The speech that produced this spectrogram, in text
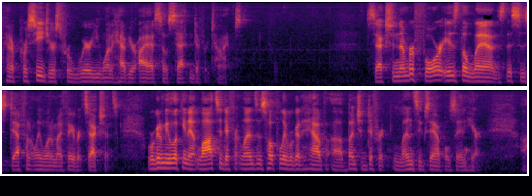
kind of procedures for where you want to have your ISO set in different times. Section number four is the lens. This is definitely one of my favorite sections. We're going to be looking at lots of different lenses. Hopefully we're going to have a bunch of different lens examples in here. Uh,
